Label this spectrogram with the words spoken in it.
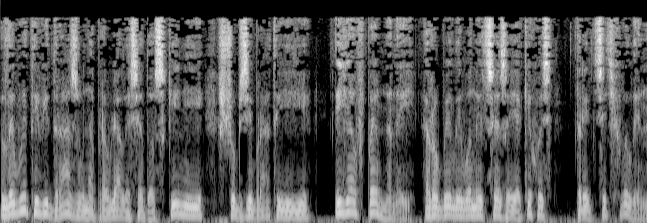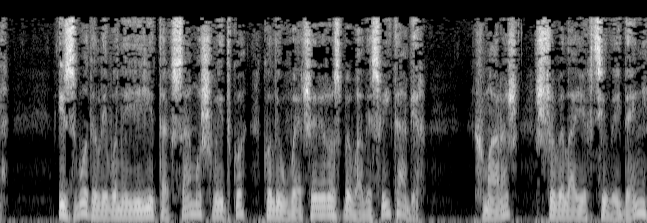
Левити відразу направлялися до Скинії, щоб зібрати її, І я впевнений, робили вони це за якихось тридцять хвилин. І зводили вони її так само швидко, коли ввечері розбивали свій табір. Хмара ж, що вела їх цілий день,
